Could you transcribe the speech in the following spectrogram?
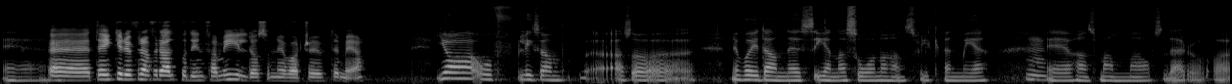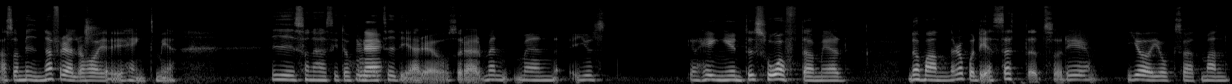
Eh. eh, tänker du framförallt på din familj då som ni har varit ute med? Ja, och liksom, alltså, nu var ju Dannes ena son och hans flickvän med. Mm. Eh, och hans mamma och sådär. Alltså mina föräldrar har jag ju hängt med i sådana här situationer Nej. tidigare och sådär. Men, men just, jag hänger ju inte så ofta med de andra på det sättet. Så det gör ju också att man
